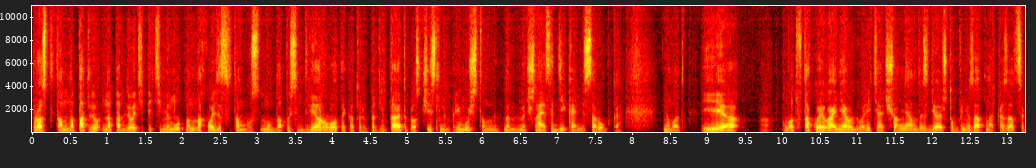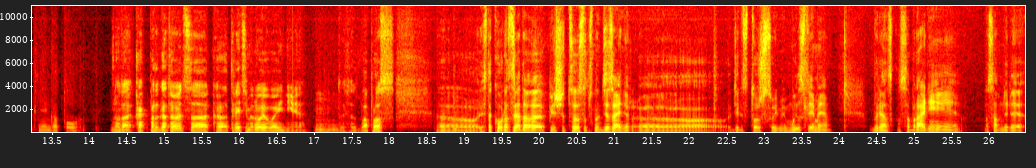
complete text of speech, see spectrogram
просто там на, подлё на подлете пятиминутном находится там, ну, допустим, две роты, которые подлетают, и просто численным преимуществом начинается дикая мясорубка. Вот. И э, вот в такой войне вы говорите, о чем мне надо сделать, чтобы внезапно оказаться к ней готовым. Ну да, как подготовиться к Третьей мировой войне? Угу. То есть вопрос э, из такого разряда пишет, собственно, дизайнер, э, делится тоже своими мыслями в дворянском собрании. На самом деле,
